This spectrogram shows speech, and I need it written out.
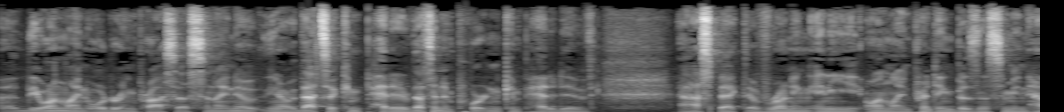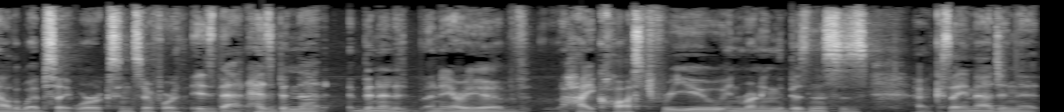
uh, the online ordering process. And I know you know that's a competitive, that's an important competitive aspect of running any online printing business. I mean, how the website works and so forth. Is that has been that been a, an area of high cost for you in running the business? Is because uh, I imagine that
